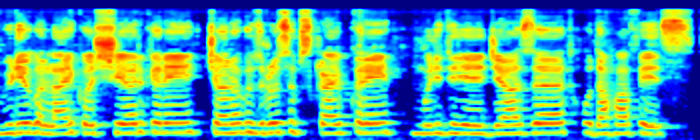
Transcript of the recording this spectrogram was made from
वीडियो को लाइक और शेयर करें। चैनल को ज़रूर सब्सक्राइब करें। मुझे दीजिए इजाज़त। खुदा हाफिज़।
